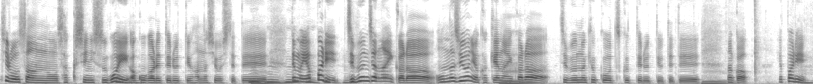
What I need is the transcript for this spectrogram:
一郎さんの作詞にすごい憧れてるっていう話をしてて、うんうんうんうんでもやっぱり自分じゃないから同じようには書けないから、自分の曲を作ってるって言ってて、うん。なんかやっぱり、うん。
